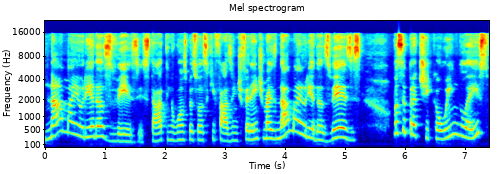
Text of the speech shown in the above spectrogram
na maioria das vezes, tá? Tem algumas pessoas que fazem diferente, mas na maioria das vezes você pratica o inglês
